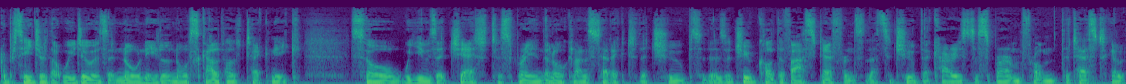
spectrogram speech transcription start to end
a procedure that we do is a no needle, no scalpel technique. So we use a jet to spray in the local anaesthetic to the tube. So there's a tube called the vas deferens. That's the tube that carries the sperm from the testicle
